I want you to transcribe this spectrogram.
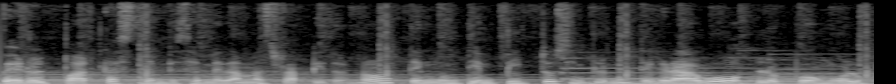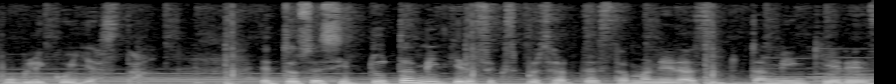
pero el podcast se me da más rápido, ¿no? Tengo un tiempito, simplemente grabo, lo pongo, lo publico y ya está. Entonces, si tú también quieres expresarte de esta manera, si tú también quieres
